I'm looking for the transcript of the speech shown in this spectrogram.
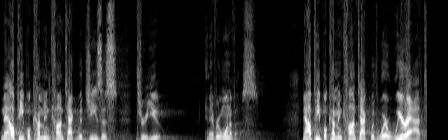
now people come in contact with Jesus through you and every one of us. Now people come in contact with where we're at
